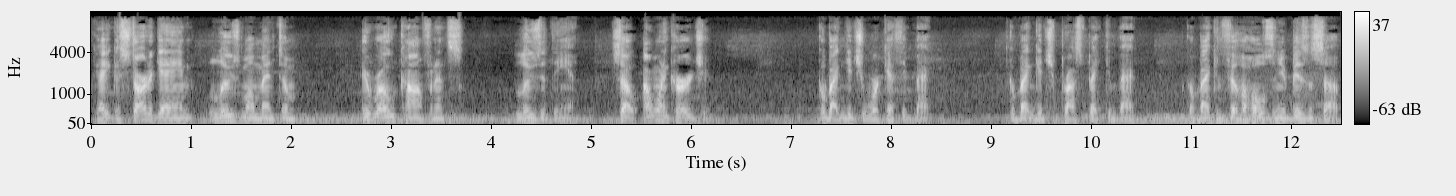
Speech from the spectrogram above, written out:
Okay. You could start a game, lose momentum, erode confidence, lose at the end. So I want to encourage you. Go back and get your work ethic back. Go back and get your prospecting back. Go back and fill the holes in your business up.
